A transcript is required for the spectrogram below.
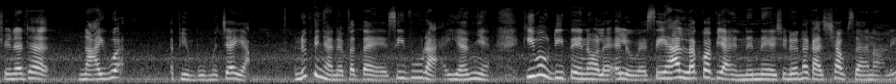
ရွှေနှန်းထက်နိုင်ဝက်အပြင်ပူမကြက်ရအနုပညာနဲ့ပတ်သက်ရင်စီးပူးတာအယမ်းမြန်ကီးပုတ်တီးတင်တော့လဲအဲ့လိုပဲစေဟာလက်ကွက်ပြရင်နည်းနည်းရွှေနှန်းထက်ကရှောက်ဆန်းတာလေ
